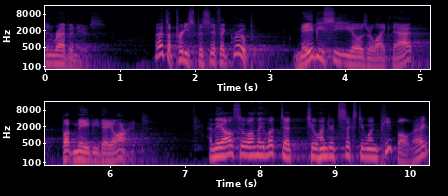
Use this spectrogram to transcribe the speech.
in revenues. That's a pretty specific group. Maybe CEOs are like that, but maybe they aren't. And they also only looked at 261 people, right?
